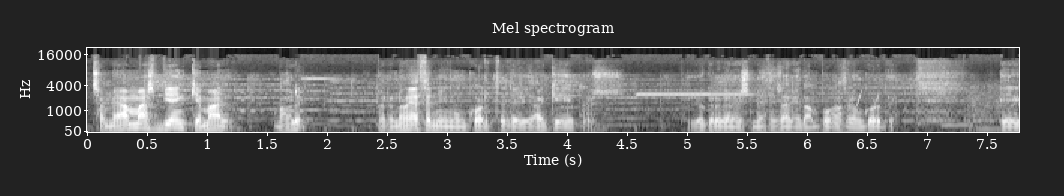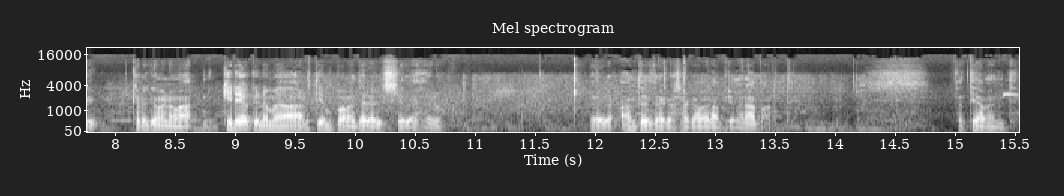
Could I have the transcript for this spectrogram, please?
O sea, me va más bien que mal, ¿vale? Pero no voy a hacer ningún corte debido a que, pues, pues yo creo que no es necesario tampoco hacer un corte. Eh, creo, que no va, creo que no me va a dar tiempo a meter el 7-0. Eh, antes de que se acabe la primera parte. Efectivamente.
